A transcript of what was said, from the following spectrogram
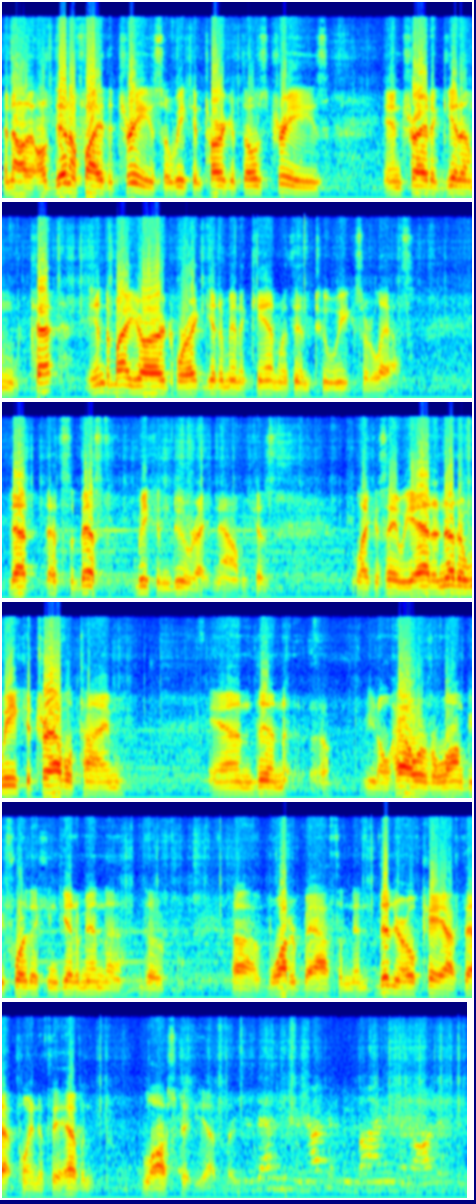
and I'll identify the trees so we can target those trees and try to get them cut into my yard where I can get them in a can within two weeks or less. That, that's the best we can do right now because, like I say, we add another week of travel time and then, uh, you know, however long before they can get them in the, the, uh, water bath and then, then they're okay at that point if they haven't lost it yet, but. Does that mean you're not gonna be buying in August?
